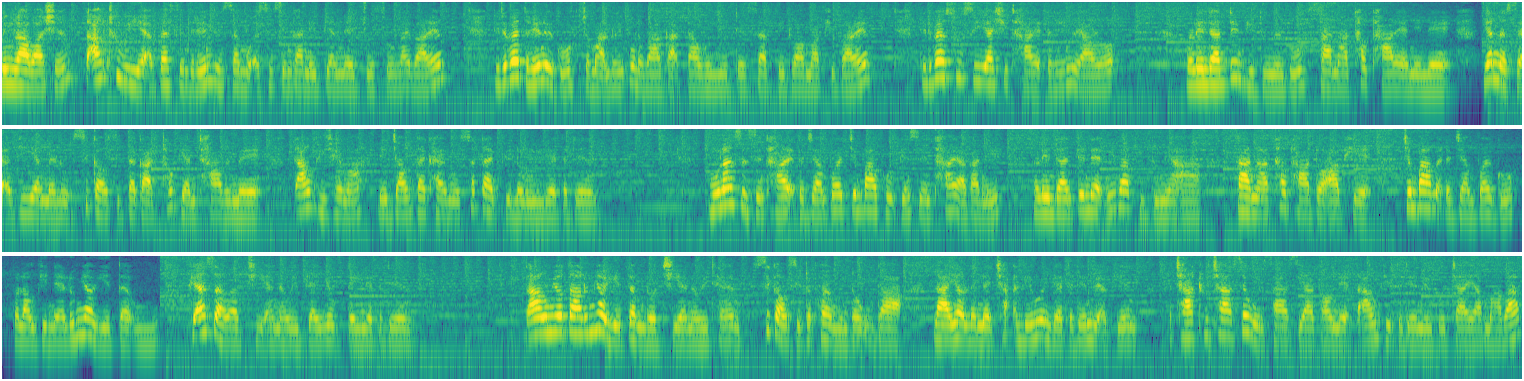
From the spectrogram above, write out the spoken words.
မင်္ဂလာပါရှင်တအောက်ထူရဲ့အပတ်စဉ်သတင်းတင်ဆက်မှုအစီအစဉ်ကနေပြန်လည်ကြိုဆိုလိုက်ပါတယ်ဒီတစ်ပတ်သတင်းတွေကိုကျွန်မလွေးပေါ်လဘာကတာဝန်ယူတင်ဆက်ပေးသွားမှာဖြစ်ပါတယ်ဒီတစ်ပတ်ဆုစီရရှိထားတဲ့သတင်းတွေကတော့ငလင်တန်တင့်ပြည်သူတွေကိုစာနာထောက်ထားတဲ့အနေနဲ့ရက်20အပြည့်ရမယ်လို့စစ်ကောင်စီတပ်ကထုတ်ပြန်ထားပေမဲ့တောင်းပြည်ထဲမှာလေကြောင်းတိုက်ခိုက်မှုဆက်တိုက်ပြုလုပ်နေတဲ့တဲ့မူလစစ်စင်ထားတဲ့ကြံပွဲကျင်းပဖို့ပြင်ဆင်ထားရာကနေငလင်တန်တင့်တဲ့မိဘပြည်သူများအားစာနာထောက်ထားတော်အဖြစ် ကျင်းပမဲ့ကြံပွဲကိုဘလောင်ပြည်နယ်လူမျိုးရေးတပ်ဦးဖျက်ဆာဝတ် TNL ပြန်ရုပ်သိမ်းတဲ့တဲ့တောင်မျိုးသားလူမျိုးရေးတပ်မတော် TNL ထံစစ်ကောင်စီတပ်ဖွဲ့ဝင်တို့ဦးကလာရောက်လက်နက်ချအလင်းဝင်တဲ့တဲ့တွေအပြင်အခြားထူးခြားစိတ်ဝင်စားစရာကောင်းတဲ့တောင်ပြည်တဲ့တွေကိုကြားရမှာပါ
